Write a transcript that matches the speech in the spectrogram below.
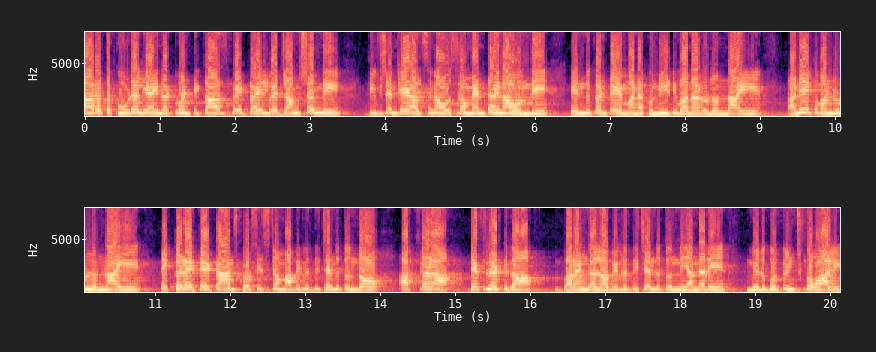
భారత కూడలి అయినటువంటి కాజ్పేట్ రైల్వే జంక్షన్ని డివిజన్ చేయాల్సిన అవసరం ఎంతైనా ఉంది. ఎందుకంటే మనకు నీటి వనరులు ఉన్నాయి అనేక వనరులు ఉన్నాయి. ఎక్కడైతే ట్రాన్స్పోర్ట్ సిస్టమ్ అభివృద్ధి చెందుతుందో అక్కడ డెఫినెట్గా వరంగల్ అభివృద్ధి చెందుతుంది అన్నది మీరు గుర్తుంచుకోవాలి.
